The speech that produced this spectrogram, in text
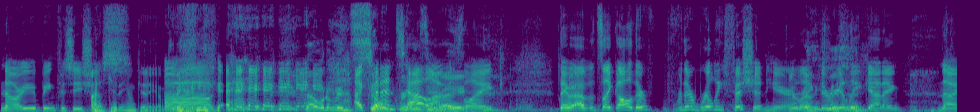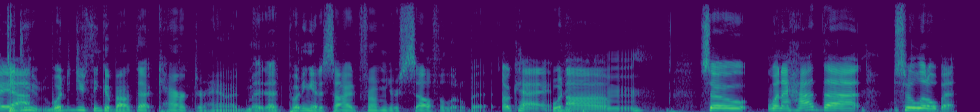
No, are you being facetious? I'm kidding. I'm kidding. I'm kidding. Oh, okay. That would've been I so couldn't tell. crazy, I was right? like, they. I was like, oh, they're they're really fishing here. They're like really they're really fishing. getting. No, yeah. Did you? What did you think about that character, Hannah? Uh, Putting it aside from yourself a little bit. Okay. What did- um. So when I had that, just a little bit.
